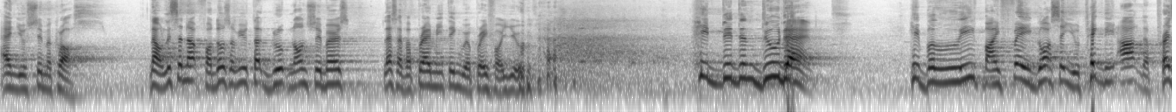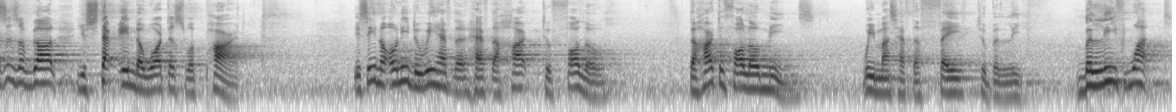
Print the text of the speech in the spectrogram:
and you swim across. Now, listen up for those of you third group non swimmers. Let's have a prayer meeting. We'll pray for you. he didn't do that. He believed by faith. God said, You take the ark, the presence of God, you step in, the waters will part. You see, not only do we have the, have the heart to follow, the heart to follow means we must have the faith to believe. Believe what?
